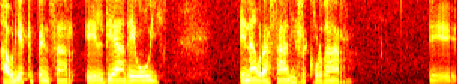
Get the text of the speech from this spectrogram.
habría que pensar el día de hoy en abrazar y recordar eh,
